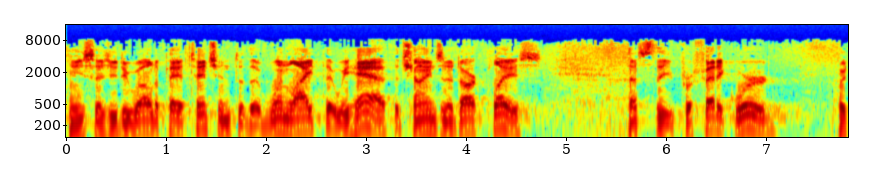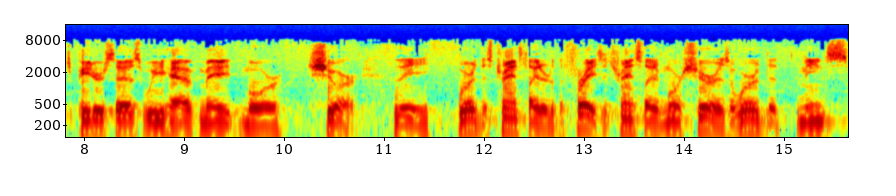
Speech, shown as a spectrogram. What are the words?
he says you do well to pay attention to the one light that we have that shines in a dark place. That's the prophetic word, which Peter says we have made more sure. The word that's translated, or the phrase that's translated more sure, is a word that means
